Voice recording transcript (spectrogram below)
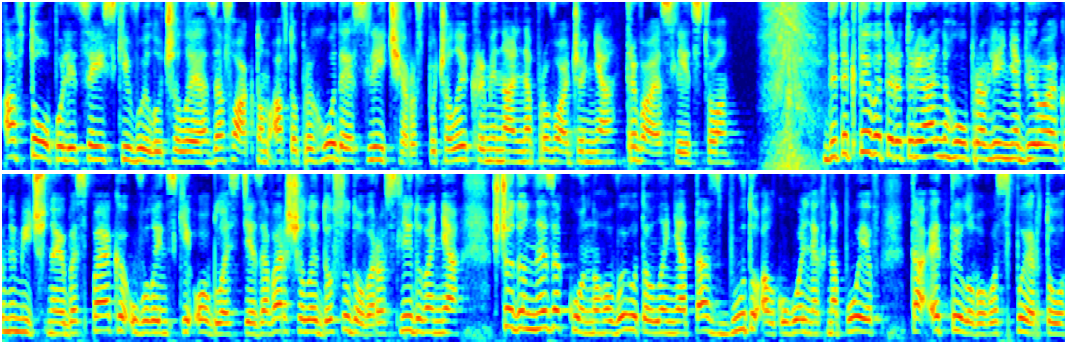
Авто поліцейські вилучили за фактом автопригоди. Слідчі розпочали кримінальне провадження. Триває слідство. Детективи територіального управління бюро економічної безпеки у Волинській області завершили досудове розслідування щодо незаконного виготовлення та збуту алкогольних напоїв та етилового спирту.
